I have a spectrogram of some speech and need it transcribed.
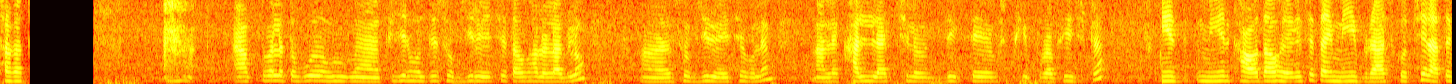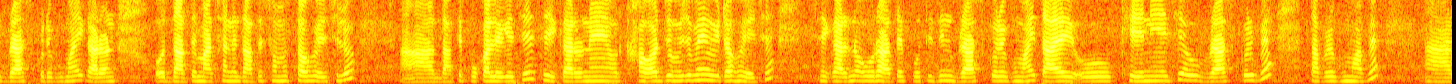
ঠাকা রাত্রবেলা তবুও ফ্রিজের মধ্যে সবজি রয়েছে, তাও ভালো লাগল। আর সবজি রয়েছে বলে। নাহলে খালি লাগছিল দেখতে পুরো ফ্রিজটা। মেয়ের মেয়ের খাওয়া দাওয়া হয়ে গেছে, তাই মেয়ে ব্রাশ করছে। রাতে ব্রাশ করে ঘুমাই কারণ ওর দাঁতের মাঝখানে দাঁতের সমস্যা হয়েছিল। আর দাঁতে পোকা লেগেছে, সেই কারণে ওর খাওয়ার জমে জমে ওইটা হয়েছে। সেই কারণে ও রাতে প্রতিদিন ব্রাশ করে ঘুমায়, তাই ও খেয়ে নিয়েছে, ও ব্রাশ করবে, তারপরে ঘুমাবে। আর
